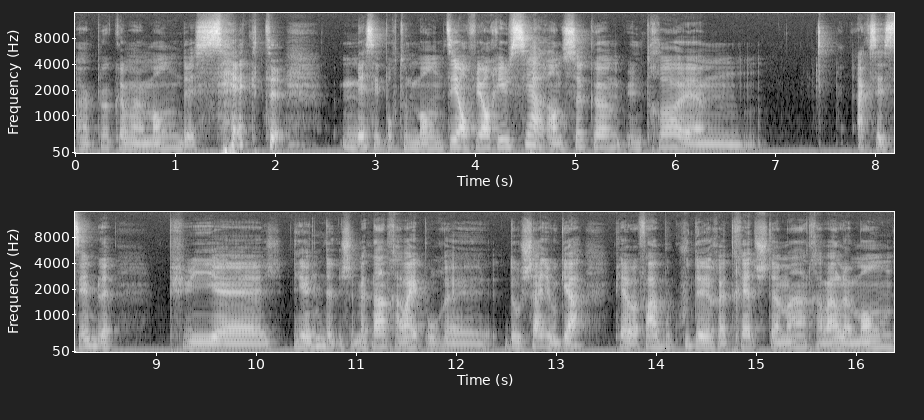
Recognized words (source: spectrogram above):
un peu comme un monde de secte, mais c'est pour tout le monde. T'sais, on, ont réussi à rendre ça comme ultra euh, accessible. Puis euh, Léonie, maintenant, elle travaille pour euh, Dosha Yoga, puis elle va faire beaucoup de retraites justement à travers le monde.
